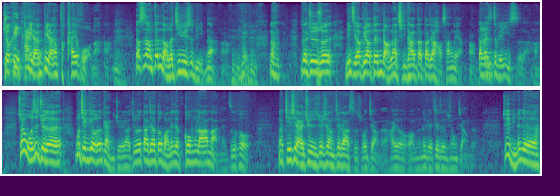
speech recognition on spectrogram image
就可以必然必然开火嘛，啊，嗯，那事实上登岛的几率是零啊，啊，那。那就是说你只要不要登岛，那其他大大家好商量啊，大概是这个意思了啊。所以我是觉得目前给我的感觉了，就是说大家都把那个弓拉满了之后，那接下来确实就像谢大使所讲的，还有我们那个谢正兄讲的，就是你那个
